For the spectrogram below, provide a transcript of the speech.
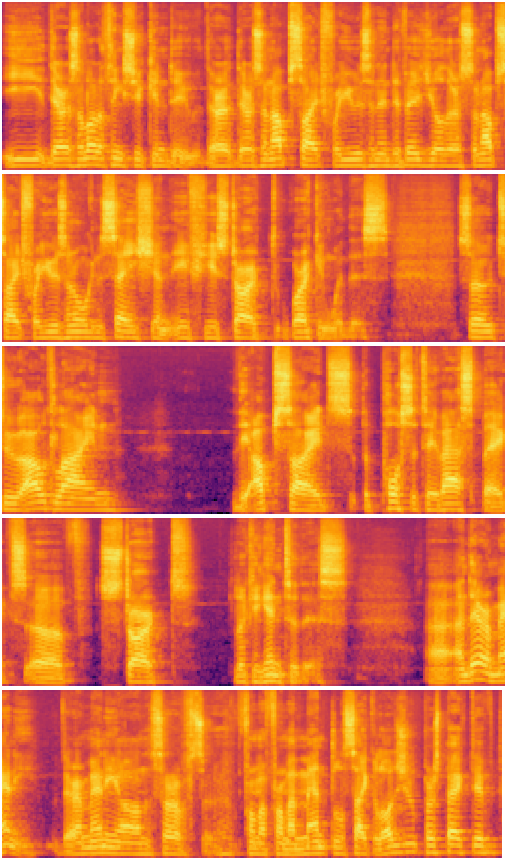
there's a lot of things you can do. There, there's an upside for you as an individual. There's an upside for you as an organization if you start working with this. So to outline the upsides, the positive aspects of start looking into this. Uh, and there are many. There are many on sort of from a, from a mental psychological perspective,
